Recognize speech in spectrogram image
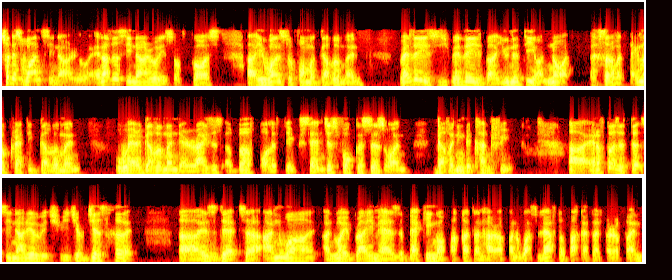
So that's one scenario. Another scenario is, of course, uh, he wants to form a government, whether it's, whether it's by unity or not, a sort of a technocratic government where government that rises above politics and just focuses on governing the country. Uh, and of course, the third scenario, which we have just heard, uh, is that uh, Anwar, Anwar Ibrahim has the backing of Pakatan Harapan, what's left of Pakatan Harapan,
